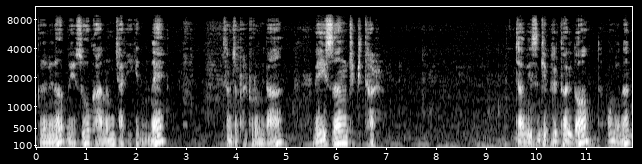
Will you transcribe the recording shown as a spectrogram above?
그러면은 매수 가능 자리겠네. 3.8%입니다. 메이슨 캐피털 자 메이슨 캐피털도 보면은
